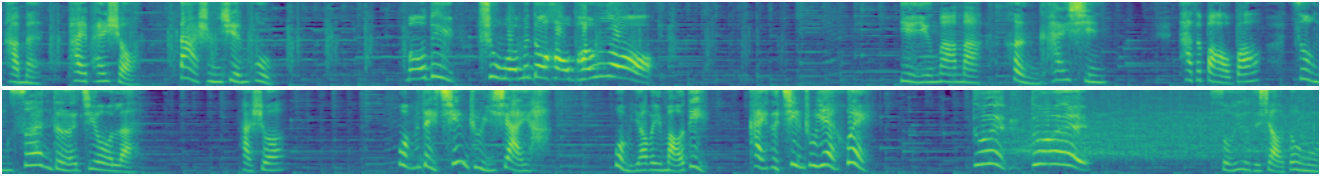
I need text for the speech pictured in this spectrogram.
他们拍拍手，大声宣布：“毛弟是我们的好朋友。”夜莺妈妈很开心，她的宝宝。总算得救了，他说：“我们得庆祝一下呀！我们要为毛弟开个庆祝宴会。”对对，所有的小动物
